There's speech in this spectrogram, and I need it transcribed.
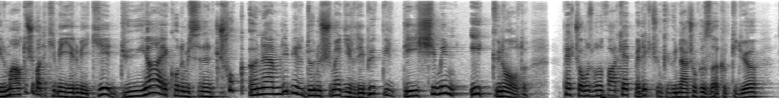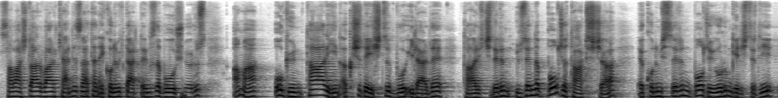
26 Şubat 2022 dünya ekonomisinin çok önemli bir dönüşüme girdiği büyük bir değişimin ilk günü oldu. Pek çoğumuz bunu fark etmedik çünkü günler çok hızlı akıp gidiyor. Savaşlar var, kendi zaten ekonomik dertlerimizle boğuşuyoruz. Ama o gün tarihin akışı değişti. Bu ileride tarihçilerin üzerinde bolca tartışacağı, ekonomistlerin bolca yorum geliştirdiği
